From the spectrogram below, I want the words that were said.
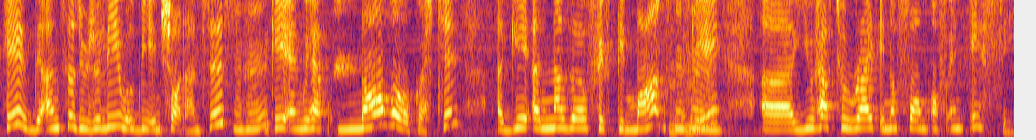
Okay, the answers usually will be in short answers. Mm-hmm. Okay, and we have novel question, again another 15 marks. Okay, uh, you have to write in a form of an essay.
